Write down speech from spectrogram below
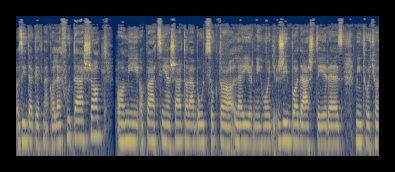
az idegeknek a lefutása, ami a páciens általában úgy szokta leírni, hogy zsibbadást érez, mint hogyha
